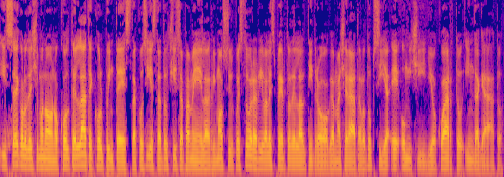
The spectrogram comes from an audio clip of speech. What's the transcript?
il secolo XIX, coltellate e colpo in testa, così è stata uccisa Pamela, rimosso il questore, arriva l'esperto dell'antidroga, macerata l'autopsia e omicidio, quarto indagato.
